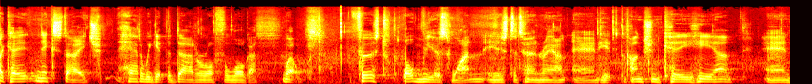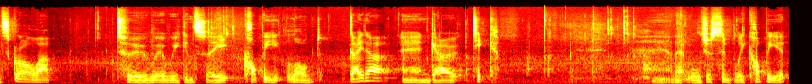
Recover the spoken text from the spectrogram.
Okay, next stage. How do we get the data off the logger? Well, first obvious one is to turn around and hit the function key here and scroll up to where we can see copy logged data and go tick. Now that will just simply copy it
